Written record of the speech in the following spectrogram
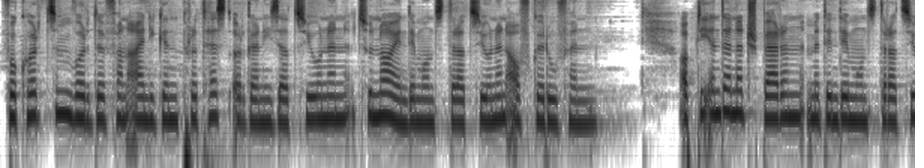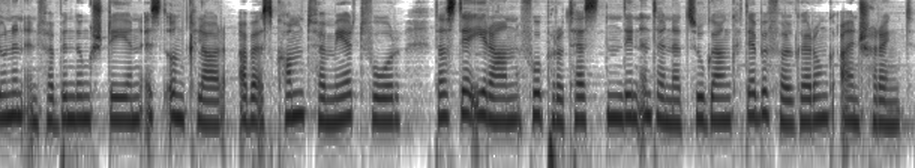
Vor kurzem wurde von einigen Protestorganisationen zu neuen Demonstrationen aufgerufen. Ob die Internetsperren mit den Demonstrationen in Verbindung stehen, ist unklar, aber es kommt vermehrt vor, dass der Iran vor Protesten den Internetzugang der Bevölkerung einschränkt.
